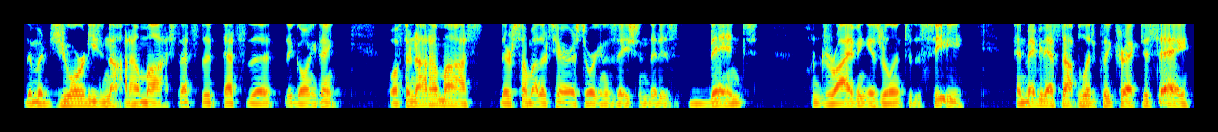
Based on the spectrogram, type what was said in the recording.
the majority's not Hamas. That's the that's the the going thing. Well, if they're not Hamas, there's some other terrorist organization that is bent on driving Israel into the sea. And maybe that's not politically correct to say,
